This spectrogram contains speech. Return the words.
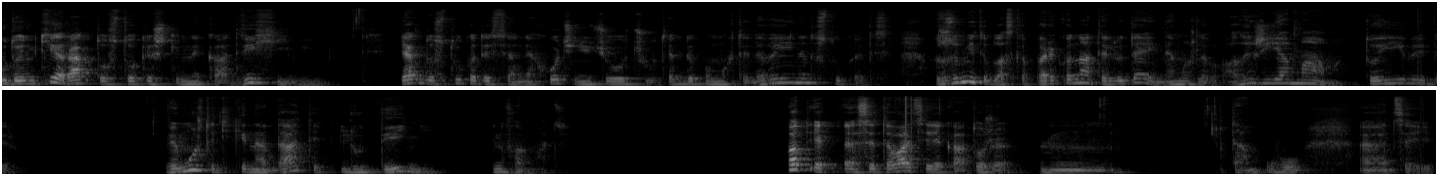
У доньки рак товстого кишківника, дві хімії. Як достукатися, не хоче нічого чути, як допомогти? Да ви їй не достукаєтеся. Зрозумійте, будь ласка, переконати людей неможливо. Але ж я мама, то її вибір. Ви можете тільки надати людині інформацію. От як е, ситуація, яка теж там у, е, цей,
